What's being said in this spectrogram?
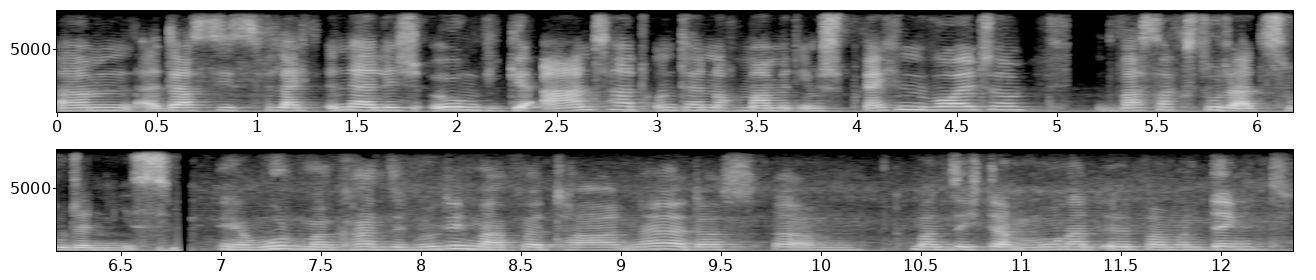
ähm, dass sie es vielleicht innerlich irgendwie geahnt hat und dann nochmal mit ihm sprechen wollte? Was sagst du dazu, Denise? Ja gut, man kann sich wirklich mal vertan, ne? dass ähm, man sich da im Monat irrt, weil man denkt,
